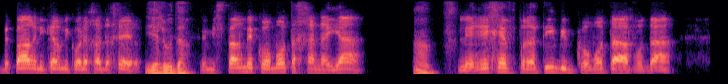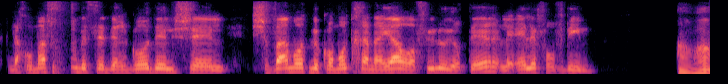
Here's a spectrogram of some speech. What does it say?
בפער ניכר מכל אחד אחר. ילודה. במספר מקומות החנייה אה. לרכב פרטי במקומות העבודה. אנחנו משהו בסדר גודל של 700 מקומות חנייה או אפילו יותר לאלף עובדים. אה, וואו.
